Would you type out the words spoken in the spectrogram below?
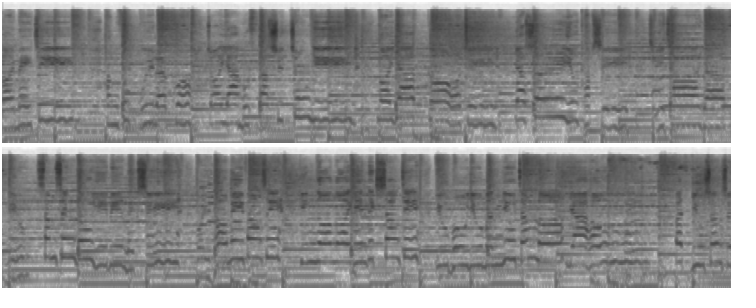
来未知，幸福会掠过，再也没法说中意，爱一个字也需要及时，只差一秒，心声都已变历史，为何未放肆？见我爱见的相知要抱要吻要怎么也好，不要相信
